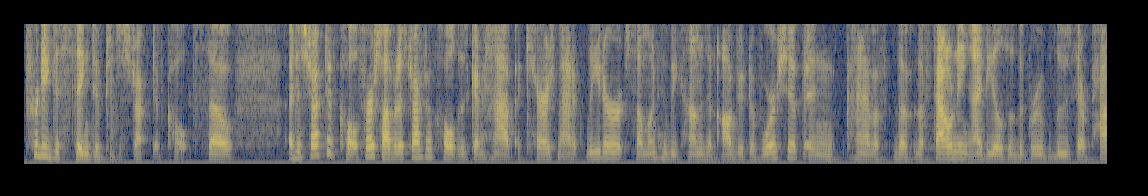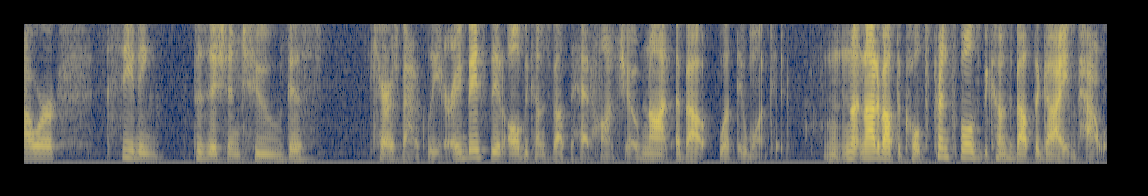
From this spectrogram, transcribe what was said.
pretty distinctive to destructive cults. So, a destructive cult, first off, a destructive cult is going to have a charismatic leader, someone who becomes an object of worship, and kind of a, the, the founding ideals of the group lose their power, ceding position to this charismatic leader. I mean, basically, it all becomes about the head honcho, not about what they wanted. Not, not about the cult's principles, it becomes about the guy in power.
